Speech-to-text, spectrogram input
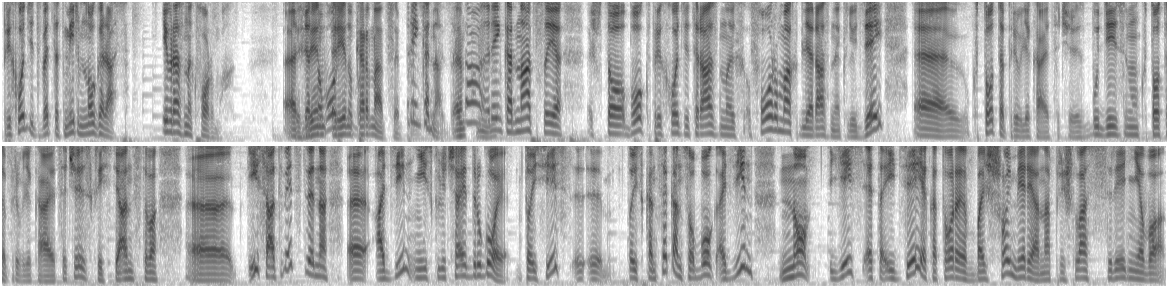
приходит в этот мир много раз и в разных формах. Э, для Ре- того, чтобы... Реинкарнация. Реинкарнация, да? да. Mm-hmm. Реинкарнация, что Бог приходит в разных формах для разных людей. Э, кто-то привлекается через буддизм, кто-то привлекается через христианство. Э, и, соответственно, э, один не исключает другое. То есть есть... То есть, в конце концов, Бог один, но есть эта идея, которая в большой мере она пришла с среднего,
